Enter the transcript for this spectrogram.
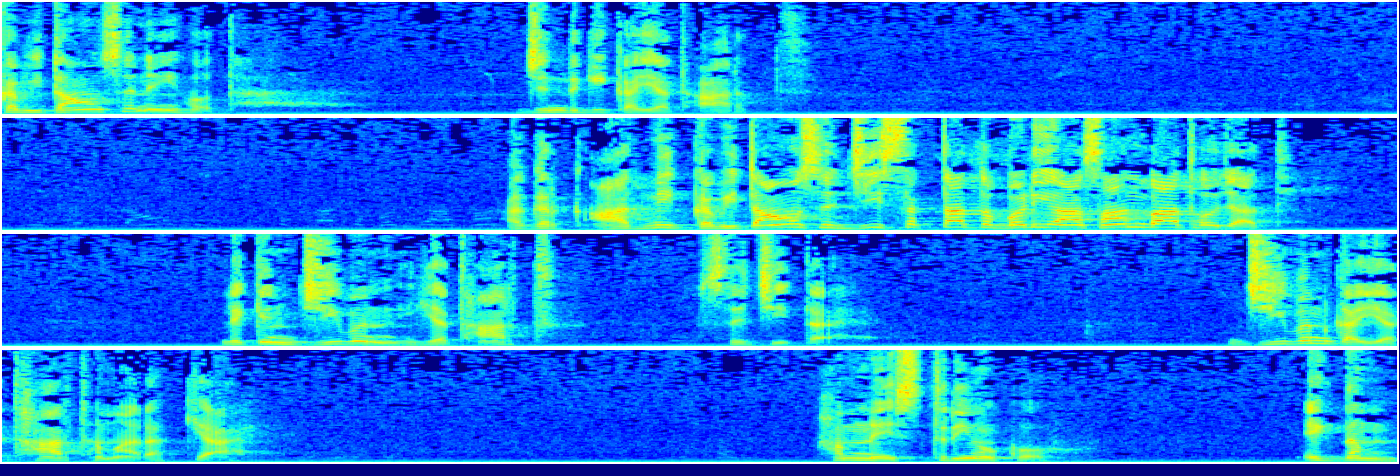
कविताओं से नहीं होता, ज़िंदगी का यथार्थ। अगर आदमी कविताओं से जी सकता तो बड़ी आसान बात हो जाती, लेकिन जीवन यथार्थ से जीता है। जीवन का यथार्थ हमारा क्या है? हमने स्त्रियों को एकदम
